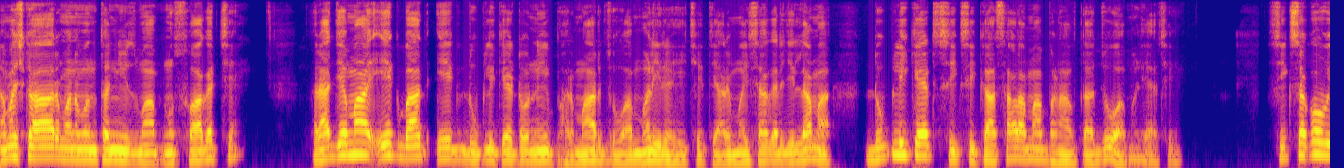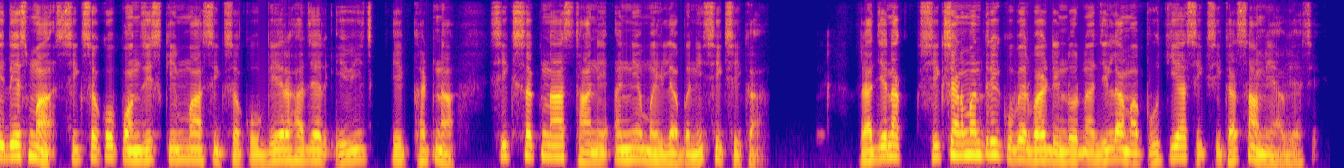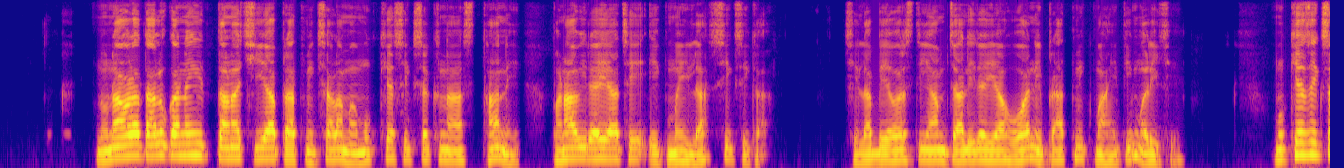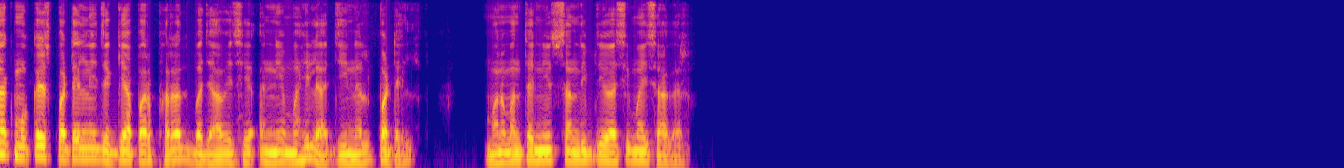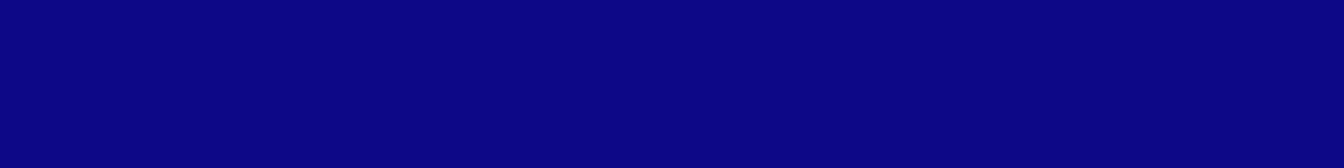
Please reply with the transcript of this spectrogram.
નમસ્કાર મનમંથન ન્યૂઝમાં આપનું સ્વાગત છે. રાજ્યમાં એક બાદ એક ડુપ્લિકેટોની ભરમાર જોવા મળી રહી છે ત્યારે મહીસાગર જિલ્લામાં ડુપ્લિકેટ શિક્ષિકા શાળામાં ભણાવતા જોવા મળ્યા છે. શિક્ષકો વિદેશમાં, શિક્ષકો પોન્ઝી સ્કીમમાં, શિક્ષકો ગેરહાજર એવી જ એક ઘટના શિક્ષકના સ્થાને અન્ય મહિલા બની શિક્ષિકા. રાજ્યના શિક્ષણ મંત્રી કુબેરભાઈ ડિંડોરના જિલ્લામાં ભૂતિયા શિક્ષિકા સામે આવ્યા છે. લુણાવાડા તાલુકાની તણછિયા પ્રાથમિક શાળામાં મુખ્ય શિક્ષકના સ્થાને ભણાવી રહ્યા છે એક મહિલા શિક્ષિકા. છેલ્લા બે વર્ષથી આમ ચાલી રહ્યા હોવાની પ્રાથમિક માહિતી મળી છે. મુખ્ય શિક્ષક મુકેશ પટેલની જગ્યા પર ફરજ બજાવે છે અન્ય મહિલા જીનલ પટેલ. મનોમંથન ન્યૂઝ સંદીપ દિવાસી મહીસાગર.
